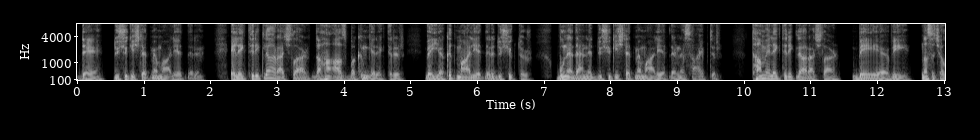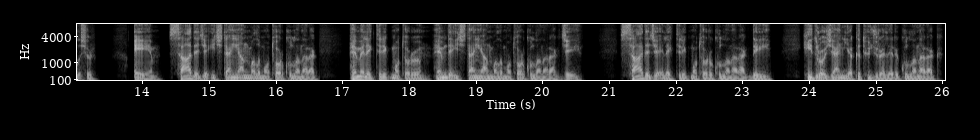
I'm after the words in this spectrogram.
D. Düşük işletme maliyetleri. Elektrikli araçlar daha az bakım gerektirir ve yakıt maliyetleri düşüktür. Bu nedenle düşük işletme maliyetlerine sahiptir. Tam elektrikli araçlar BEV nasıl çalışır? E, sadece içten yanmalı motor kullanarak hem elektrik motoru hem de içten yanmalı motor kullanarak C. Sadece elektrik motoru kullanarak D. hidrojen yakıt hücreleri kullanarak.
